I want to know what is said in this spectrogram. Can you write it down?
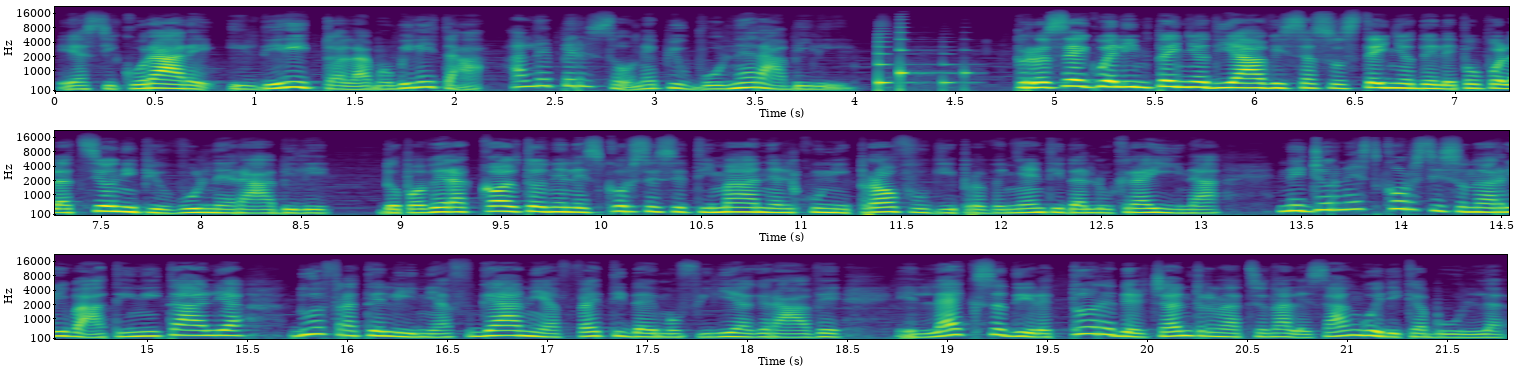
e assicurare il diritto alla mobilità alle persone più vulnerabili. Prosegue l'impegno di Avis a sostegno delle popolazioni più vulnerabili. Dopo aver accolto nelle scorse settimane alcuni profughi provenienti dall'Ucraina, nei giorni scorsi sono arrivati in Italia due fratellini afghani affetti da emofilia grave e l'ex direttore del Centro Nazionale Sangue di Kabul.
